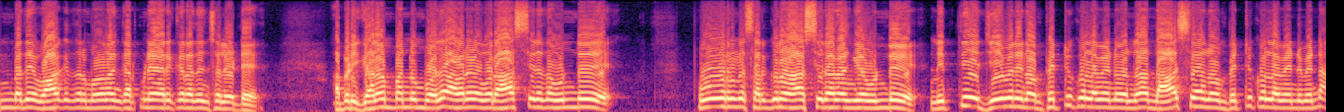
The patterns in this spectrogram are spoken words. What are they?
என்பதே வாக்குத்தர் மூலம் கற்பனையாக இருக்கிறதுன்னு சொல்லிட்டு. அப்படி கனம் பண்ணும்போது அவர்கள் ஒரு ஆசீர்வாதம் உண்டு. பூரண சர்க்குண ஆசீர்வாதம் அங்கே உண்டு. நித்திய ஜீவனை நாம் பெற்றுக்கொள்ள வேண்டும் என்றால் அந்த ஆசீர்வாதம் நாம் பெற்றுக்கொள்ள வேண்டும் என்று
